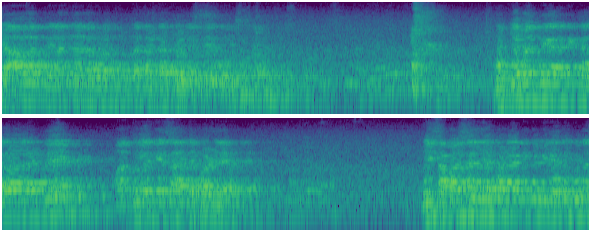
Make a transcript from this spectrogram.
యావత్ తెలంగాణ కూడా ముక్త కట్టతో ముఖ్యమంత్రి గారిని కలవాలంటే మంత్రులకే సాధ్యపడలే మీ సమస్యలు చెప్పడానికి మీరు ఎదుర్కొన్న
